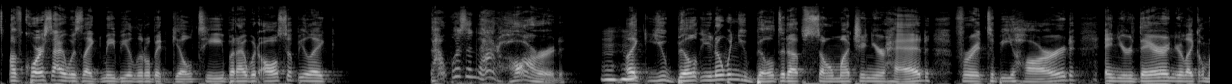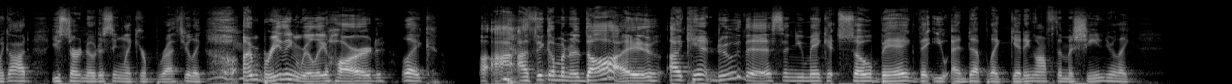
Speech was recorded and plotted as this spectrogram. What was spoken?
of course I was like maybe a little bit guilty, but I would also be like that wasn't that hard. Mm-hmm. Like you build, you know, when you build it up so much in your head for it to be hard, and you're there and you're like, oh my God, you start noticing like your breath. You're like, oh, I'm breathing really hard. Like, I, I, think I'm gonna die. I can't do this. And you make it so big that you end up like getting off the machine. You're like,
